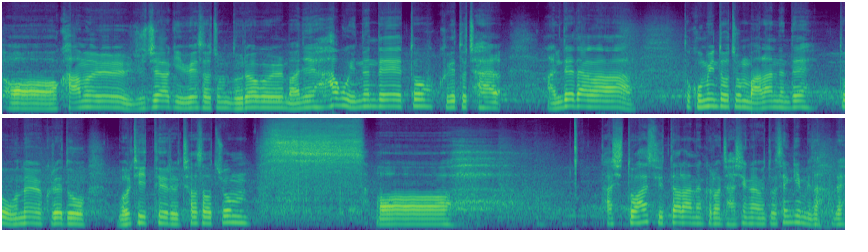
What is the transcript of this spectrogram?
어, 감을 유지하기 위해서 좀 노력을 많이 하고 있는데 또 그게 또 잘 안 되다가 또 고민도 좀 많았는데 또 오늘 그래도 멀티 히트를 쳐서 좀 어, 다시 또 할 수 있다라는 그런 자신감이 또 생깁니다. 네.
